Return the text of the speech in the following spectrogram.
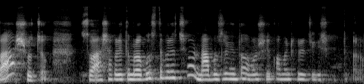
বা সূচক। সো আশা করি তোমরা বুঝতে পেরেছ। না বুঝলে কিন্তু অবশ্যই কমেন্ট করে জিজ্ঞেস করতে পারো।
